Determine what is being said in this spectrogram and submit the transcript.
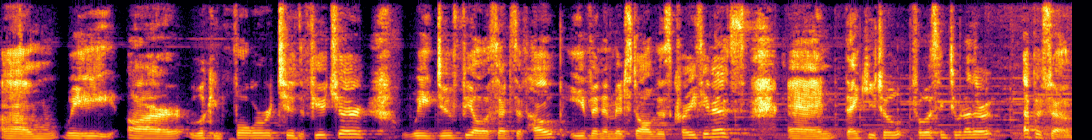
Um, we are looking forward to the future. We do feel a sense of hope, even amidst all this craziness. And thank you to, for listening to another episode.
